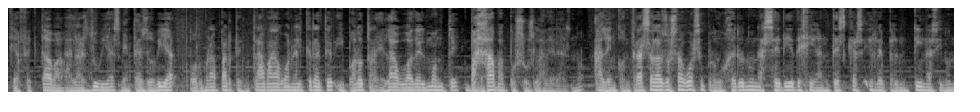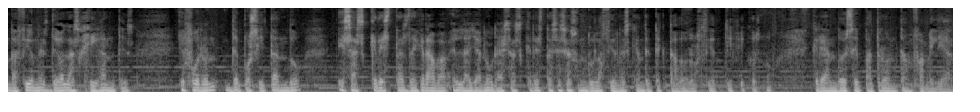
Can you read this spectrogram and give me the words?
que afectaba a las lluvias, mientras llovía, por una parte entraba agua en el cráter y por otra el agua del monte bajaba por sus laderas. ¿no? Al encontrarse las dos aguas se produjeron una serie de gigantescas y repentinas inundaciones de olas gigantes que fueron depositando esas crestas de grava en la llanura, esas crestas, esas ondulaciones que han detectado los científicos, ¿no? creando ese patrón tan familiar.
